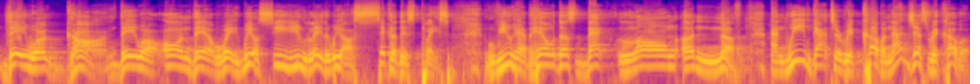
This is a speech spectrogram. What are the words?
They were gone. They were on their way. We'll see you later. We are sick of this place. You have held us back long enough. And we've got to recover, not just recover,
